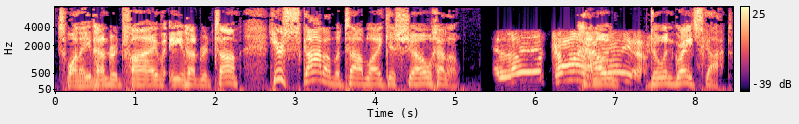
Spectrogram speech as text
It's 1-800-5800-TOM. Here's Scott on the Tom Leykis show. Hello. Hello, Tom. Hello. How are you? Doing great, Scott.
